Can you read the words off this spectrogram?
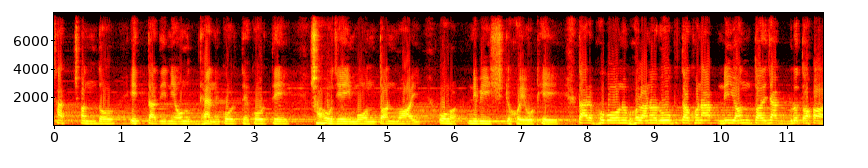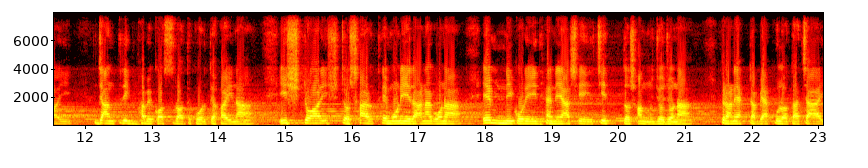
স্বাচ্ছন্দ্য ইত্যাদি নিয়ে অনুধ্যান করতে করতে সহজেই মন তন্ময় ও নিবিষ্ট হয়ে ওঠে। তার ভুবন ভোলানো রূপ তখন আপনি অন্তর জাগ্রত হয়। যান্ত্রিকভাবে কসরত করতে হয় না। ইষ্ট আর ইষ্ট স্বার্থে মনের আনাগোনা, এমনি করেই ধ্যানে আসে চিত্ত সংযোজনা। প্রাণে একটা ব্যাকুলতা চাই।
